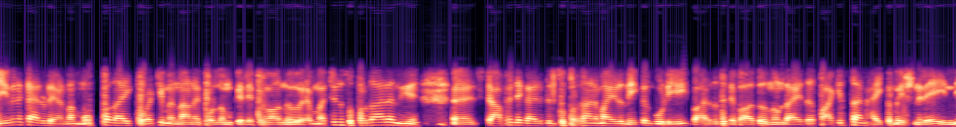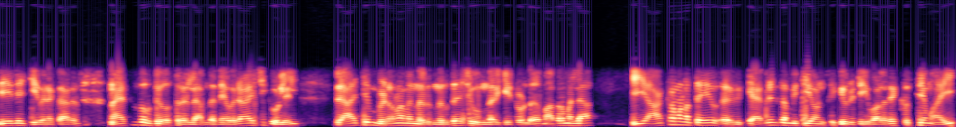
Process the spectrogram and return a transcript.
ജീവനക്കാരുടെ എണ്ണം മുപ്പതായി കുറയ്ക്കുമെന്നാണ് ഇപ്പോൾ നമുക്ക് ലഭ്യമാകുന്ന വിവരം. മറ്റൊരു സുപ്രധാന സ്റ്റാഫിന്റെ കാര്യത്തിൽ സുപ്രധാനമായ ഒരു നീക്കം കൂടി ഭാരതത്തിന്റെ ഭാഗത്തു നിന്നുണ്ടായത് പാകിസ്ഥാൻ ഹൈക്കമ്മീഷനിലെ ഇന്ത്യയിലെ ജീവനക്കാരൻ നയതന്ത്ര ഉദ്യോഗസ്ഥരെല്ലാം തന്നെ ഒരാഴ്ചയ്ക്കുള്ളിൽ രാജ്യം വിടണമെന്നൊരു നിർദ്ദേശവും നൽകിയിട്ടുണ്ട്. മാത്രമല്ല ഈ ആക്രമണത്തെ ക്യാബിനറ്റ് കമ്മിറ്റി ഓൺ സെക്യൂരിറ്റി വളരെ കൃത്യമായി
